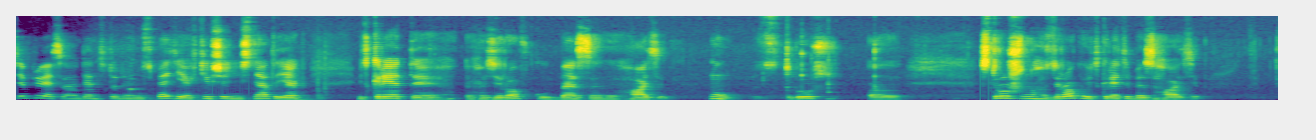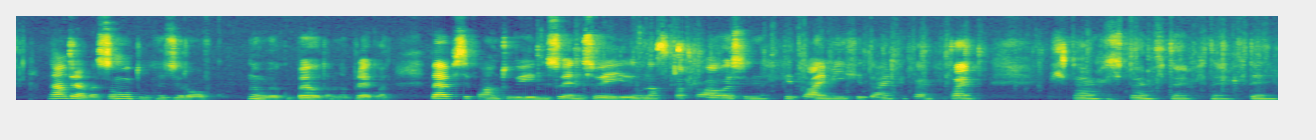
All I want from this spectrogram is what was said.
Всім привіт, з вами Ден 195. Я хотів сьогодні зняти, як відкрити газіровку без газів. Ну, струш, е, струшену газіровку відкрити без газів. Нам треба саму ту газіровку. Ну, ви купили там, наприклад, пепсі, фанту, і не своє, не своє, і у нас така ось хитаємо її, хитаємо, хитаємо, хитаємо. Хитаємо, хитаємо, хитаємо, хитаємо, хитаємо.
